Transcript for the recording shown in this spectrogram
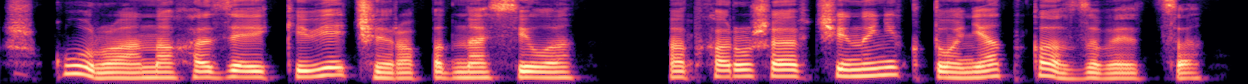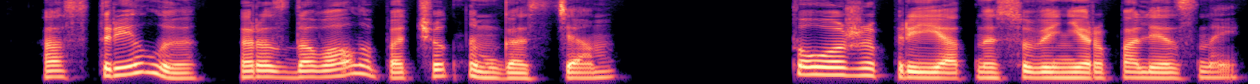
Шкуру она хозяйке вечера подносила. От хорошей овчины никто не отказывается. А стрелы раздавала почетным гостям. Тоже приятный сувенир полезный,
